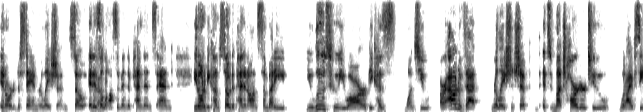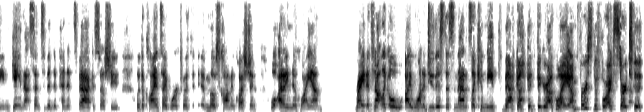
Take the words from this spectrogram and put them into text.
in order to stay in relation. So it is a loss of independence and you don't want to become so dependent on somebody you lose who you are because once you are out of that relationship, it's much harder to what I've seen gain that sense of independence back, especially with the clients I've worked with. Most common question, well, I don't even know who I am. Right. It's not like, oh, I want to do this, this, and that. It's like, can we back up and figure out who I am first before I start to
